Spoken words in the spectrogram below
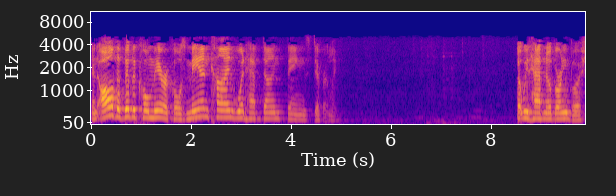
And all the biblical miracles, mankind would have done things differently. But we'd have no burning bush,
